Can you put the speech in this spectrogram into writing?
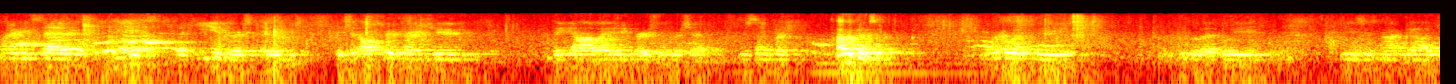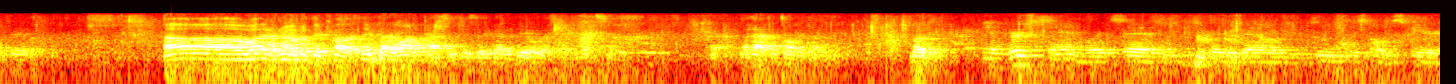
where he says, he, the he in verse eight, is it also referring to the Yahweh in verse in verse seven, the same person? I would think so. I wonder what the people that believe Jesus is not God say. Oh, I don't know, but they probably, they've got a lot of passages they've got to deal with. So, yeah, that happens all the time. Most, In verse 10, where it says, "When you disobey rebelled, you grieve His Holy Spirit,"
